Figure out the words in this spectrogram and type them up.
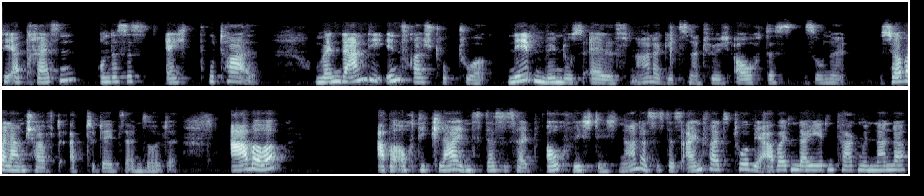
Die erpressen und das ist echt brutal. Und wenn dann die Infrastruktur neben Windows 11, na, da geht es natürlich auch, dass so eine Serverlandschaft up-to-date sein sollte. Aber, aber auch die Clients, das ist halt auch wichtig. Ne? Das ist das Einfallstor. Wir arbeiten da jeden Tag miteinander.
